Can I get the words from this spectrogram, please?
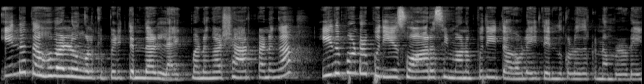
இந்த தகவல் உங்களுக்கு பிடித்திருந்தால் லைக் பண்ணுங்க ஷேர் பண்ணுங்க. இது போன்ற புதிய சுவாரஸ்யமான புதிய தகவலை தெரிந்து கொள்வதற்கு நம்மளுடைய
